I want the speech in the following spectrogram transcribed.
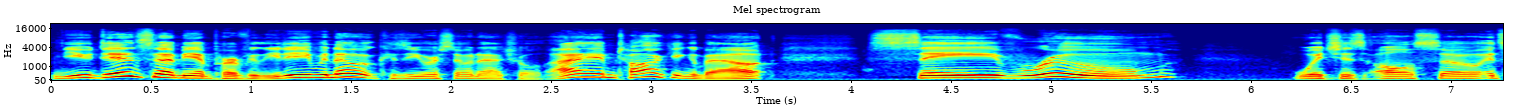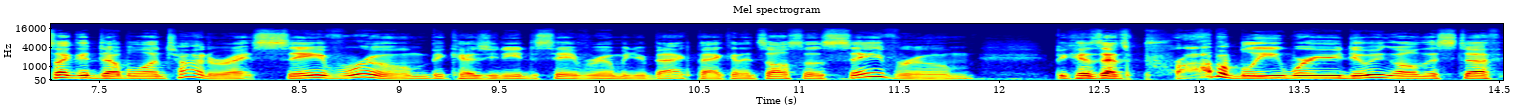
You did set me up perfectly. You didn't even know it because you were so natural. I am talking about Save Room, which is also it's like a double entendre, right? Save room because you need to save room in your backpack, and it's also save room because that's probably where you're doing all this stuff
